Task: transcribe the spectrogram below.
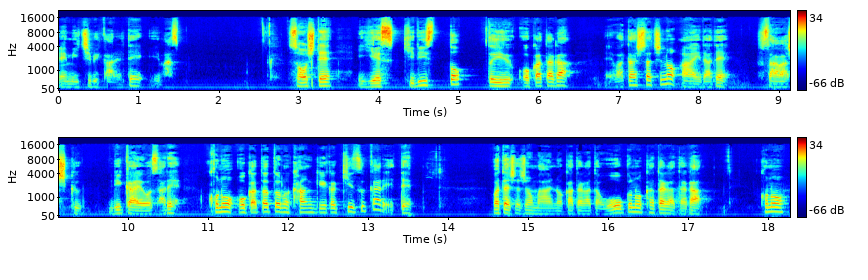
導かれています。そうしてイエス・キリストというお方が私たちの間でふさわしく理解をされ、このお方との関係が築かれて、私たちの周りの方々、多くの方々が、この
